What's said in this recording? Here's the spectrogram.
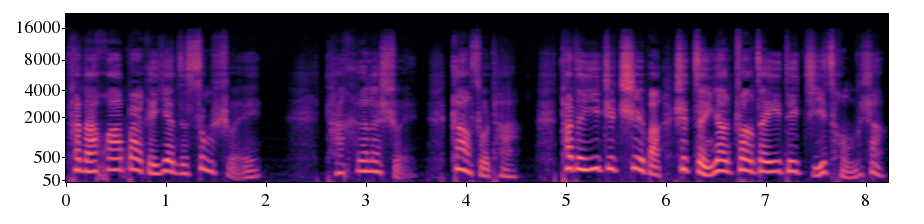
他拿花瓣给燕子送水，他喝了水，告诉他，他的一只翅膀是怎样撞在一堆棘丛上，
